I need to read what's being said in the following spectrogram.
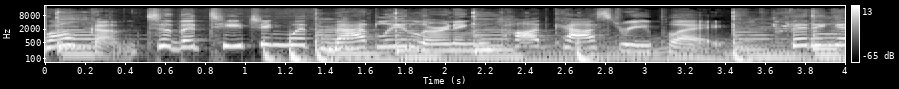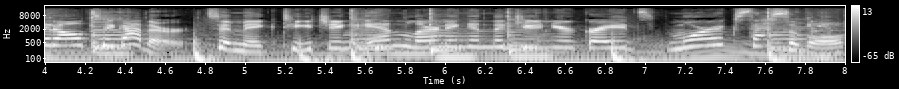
Welcome to the Teaching with Madly Learning podcast replay, fitting it all together to make teaching and learning in the junior grades more accessible,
